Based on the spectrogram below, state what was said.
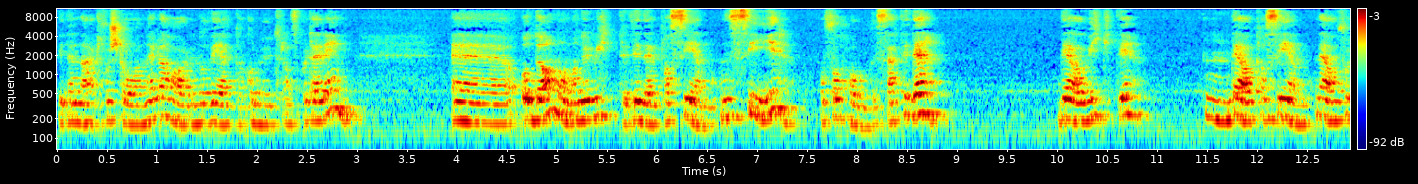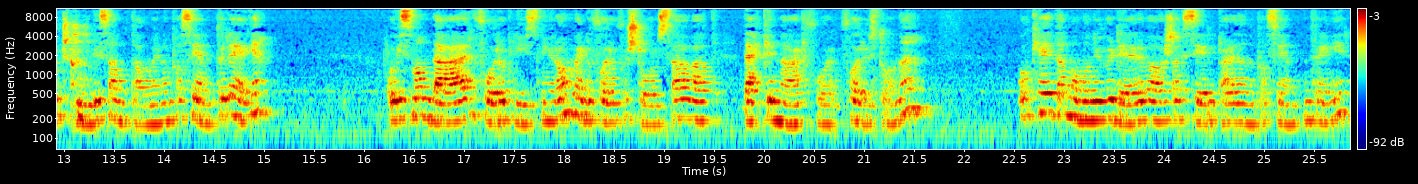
i det nært forstående, eller har du noe vedtak om uttransportering? Eh, og da må man jo lytte til det pasienten sier, og forholde seg til det. Det er jo viktig. Mm. Det er jo pasienten, det er jo en fortrolig samtale mellom pasient og lege. Og hvis man der får opplysninger om, eller får en forståelse av at det er ikke nært forestående, ok, da må man jo vurdere hva slags hjelp er det denne pasienten trenger.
